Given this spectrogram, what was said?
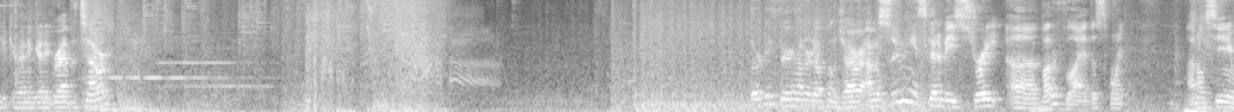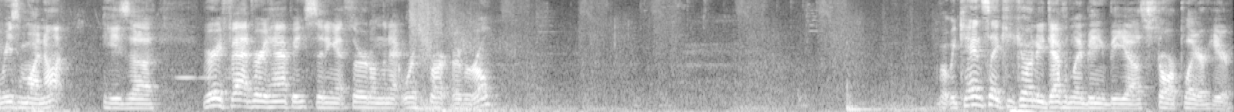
you kind of gonna grab the tower. Thirty-three hundred up on Gyro. I'm assuming it's gonna be straight uh, butterfly at this point. I don't see any reason why not. He's uh, very fat, very happy, sitting at third on the net worth chart overall. But we can say Kikoni definitely being the uh, star player here.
